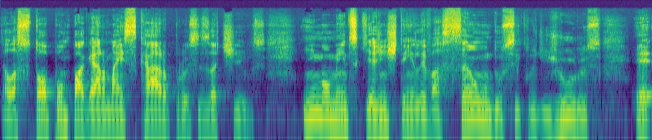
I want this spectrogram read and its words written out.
elas topam pagar mais caro por esses ativos. em momentos que a gente tem elevação do ciclo de juros, é,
